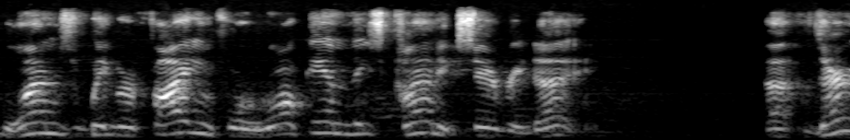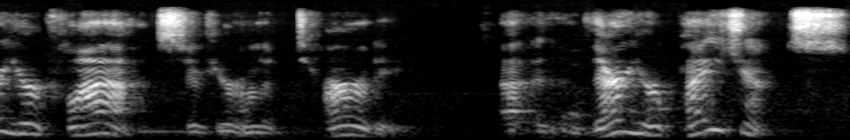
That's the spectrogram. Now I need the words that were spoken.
ones we were fighting for walk in these clinics every day. Uh, they're your clients if you're an attorney, uh, they're your patients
